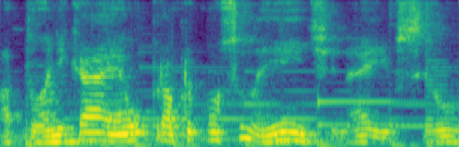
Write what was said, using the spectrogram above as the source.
A tônica é o próprio consulente, né? E o seu,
